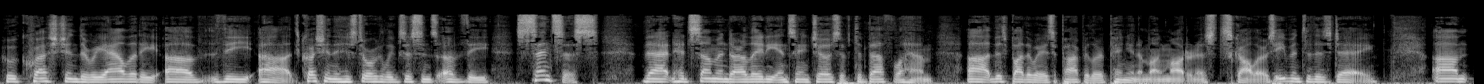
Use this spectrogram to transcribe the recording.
who questioned the reality of the uh, questioned the historical existence of the census that had summoned Our Lady and Saint Joseph to Bethlehem. Uh, this, by the way, is a popular opinion among modernist scholars, even to this day. Um,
